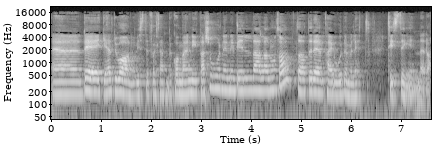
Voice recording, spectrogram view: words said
Uh, det er ikke helt uvanlig hvis det f.eks. kommer en ny person inn i bildet, eller noe sånt, at det er en periode med litt tissing inne. da.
